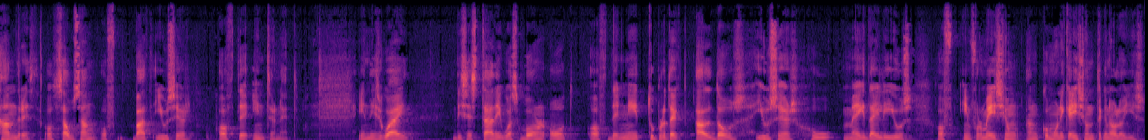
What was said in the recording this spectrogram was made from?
hundreds of thousands of bad users of the Internet. In this way, this study was born out of the need to protect all those users who make daily use of information and communication technologies.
